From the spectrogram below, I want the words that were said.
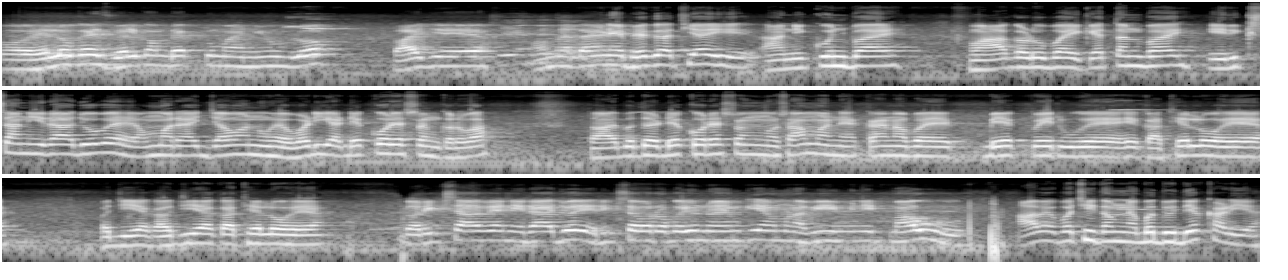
તો hello guys welcome back to my new blog ભાઈ અમે ત્રણે ભેગા થયા આ નિકુંજભાઈ, હું આગળ ઉભાઈ કેતનભાઈ. એ રિક્ષાની રાહ જોવે છે. અમારે આજ જવાનું છે વડિયા ડેકોરેશન કરવા. તો આ બધા ડેકોરેશનનો સામાન છે. કાનાભાઈ બેગ પહેર્યું છે, એક આ થેલો છે પછી એક હજી એક આ થેલો છે. તો રિક્ષા આવે રાહ જોઈએ. રિક્ષાવાળો કહ્યું એમ કે હમણાં વીસ મિનિટમાં આવું. આવે પછી તમને બધું દેખાડીએ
